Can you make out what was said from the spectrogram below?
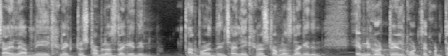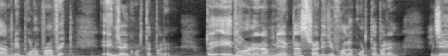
চাইলে আপনি এখানে একটু স্টপলাস লাগিয়ে দিন। তারপরের দিন চাইলে এখানে স্টপলাস লাগিয়ে দিন। এমনি করে ট্রেল করতে করতে আপনি পুরো প্রফিট এনজয় করতে পারেন। তো এই ধরনের আপনি একটা স্ট্র্যাটেজি ফলো করতে পারেন, যে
